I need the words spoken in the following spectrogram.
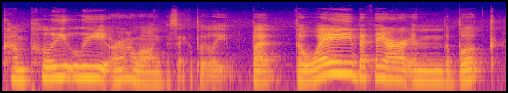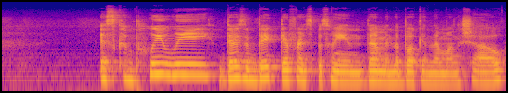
completely, or I won't even say completely, but the way that they are in the book is completely, there's a big difference between them in the book and them on the show.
